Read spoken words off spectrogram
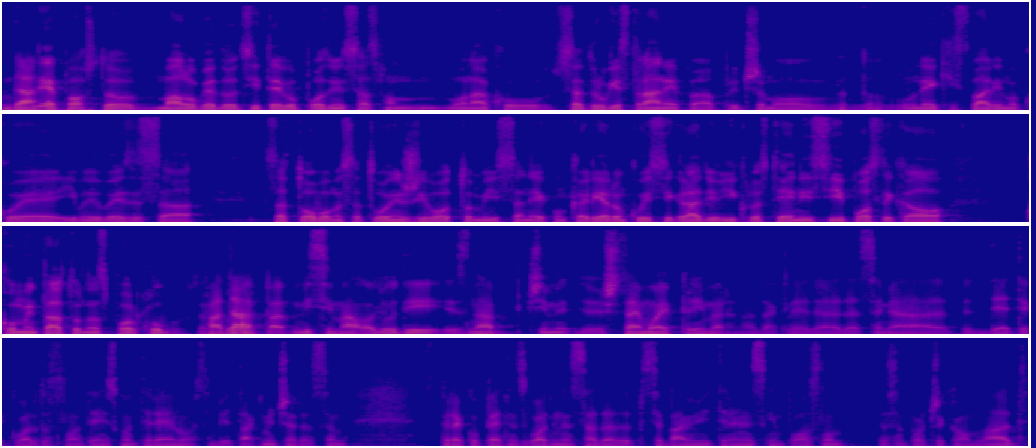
Da, Ne, pa što malo gledoci i tebe upoznaju, sad smo onako sa druge strane, pa pričamo o, o nekih stvarima koje imaju veze sa, sa tobom, sa tvojim životom i sa nekom karijerom koju si gradio i kroz tenis i posle kao komentator na sport klubu. Tako Pa da, pa mislim, malo ljudi zna čime, šta je moje primarno. Dakle, da, da sam ja dete koje odraslo na teniskom terenu, sam bio takmičar, da sam preko 15 godina sada se bavim i trenerskim poslom, da sam počeo kao mlad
